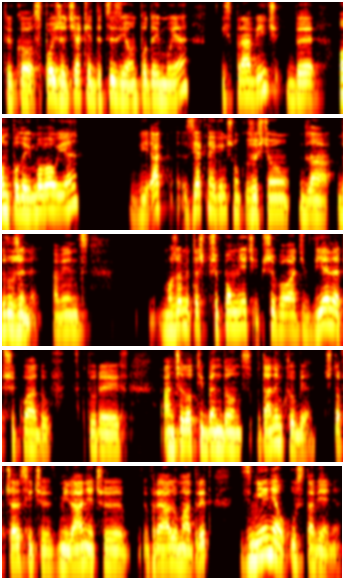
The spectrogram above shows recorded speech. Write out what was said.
tylko spojrzeć, jakie decyzje on podejmuje i sprawić, by on podejmował je jak, z jak największą korzyścią dla drużyny. A więc możemy też przypomnieć i przywołać wiele przykładów, w których Ancelotti, będąc w danym klubie, czy to w Chelsea, czy w Milanie, czy w Realu Madryt, zmieniał ustawienie,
